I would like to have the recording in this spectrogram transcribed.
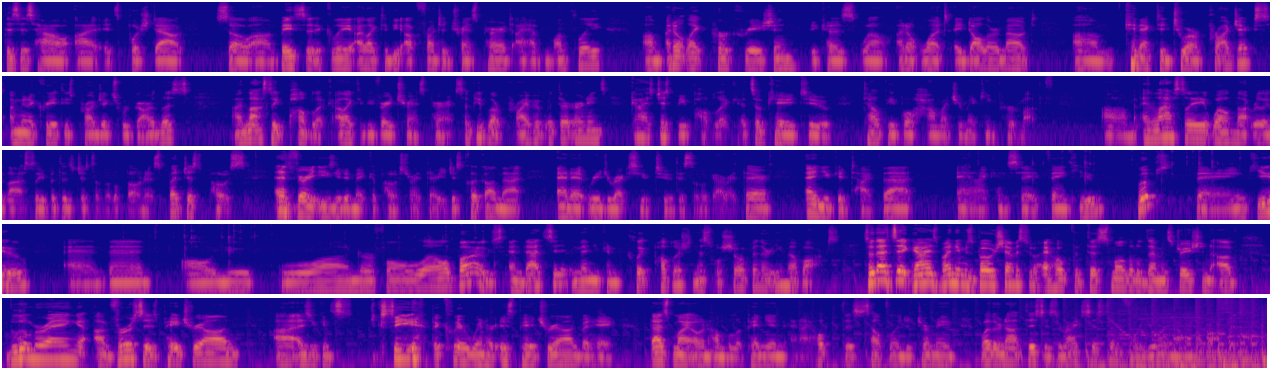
This is how I, it's pushed out. So um, basically, I like to be upfront and transparent. I have monthly. Um, I don't like per creation because, well, I don't want a dollar amount um, connected to our projects. I'm going to create these projects regardless. And lastly, public. I like to be very transparent. Some people are private with their earnings. Guys, just be public. It's okay to tell people how much you're making per month. Um, and lastly, well, not really lastly, but this is just a little bonus, but just posts. And it's very easy to make a post right there. You just click on that and it redirects you to this little guy right there. And you can type that and I can say thank you. Whoops, thank you. And then all you wonderful little bugs. And that's it. And then you can click publish and this will show up in their email box. So that's it, guys. My name is Beau Chevassus. I hope that this small little demonstration of Bloomerang uh, versus Patreon, uh, as you can see, the clear winner is Patreon. But hey, that's my own humble opinion, and I hope this is helpful in determining whether or not this is the right system for your nonprofit.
